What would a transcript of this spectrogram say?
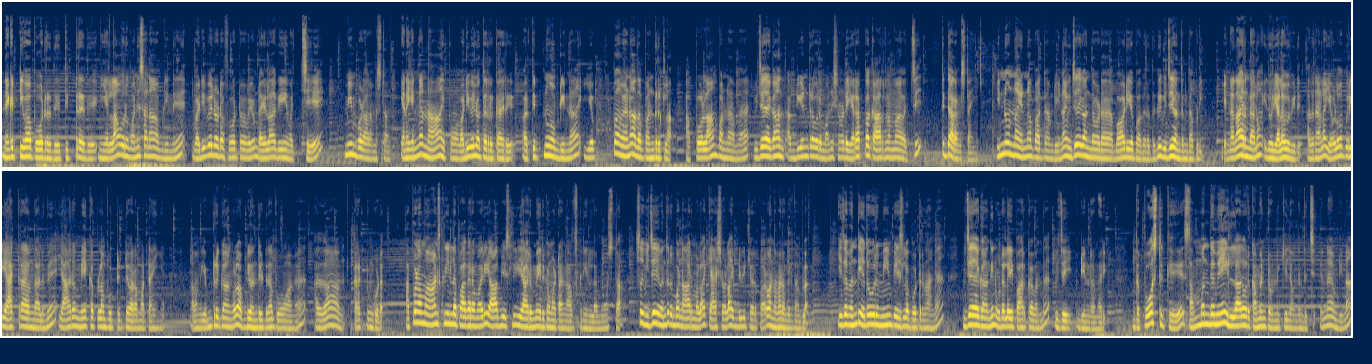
நெகட்டிவாக போடுறது திட்டுறது நீ எல்லாம் ஒரு மனுஷனா அப்படின்னு வடிவேலோட ஃபோட்டோவையும் டைலாகையும் வச்சே மீன் போட ஆரம்பிச்சிட்டாங்க எனக்கு என்னென்னா இப்போ வடிவேல் ஒருத்தர் இருக்கார் அவர் திட்டணும் அப்படின்னா எப்போ வேணால் அதை பண்ணிருக்கலாம். அப்போல்லாம் பண்ணாமல் விஜயகாந்த் அப்படின்ற ஒரு மனுஷனோட இறப்பை காரணமாக வச்சு திட்ட ஆரம்பிச்சிட்டாங்க. இன்னொன்று நான் என்ன பார்த்தேன் அப்படின்னா விஜயகாந்தோட பாடியை பார்க்குறதுக்கு விஜய் வந்திருந்தா அப்படி என்னதான் இருந்தாலும் இது ஒரு இளவு வீடு. அதனால் எவ்வளோ பெரிய ஆக்டராக இருந்தாலுமே யாரும் மேக்கப்லாம் போட்டுட்டு வர மாட்டாங்க. அவங்க எப்படி இருக்காங்களோ அப்படி வந்துக்கிட்டு தான் போவாங்க. அதுதான் கரெக்டும் கூட. அப்போ நம்ம ஆன் ஸ்க்ரீனில் பார்க்குற மாதிரி ஆப்வியஸ்லி யாருமே இருக்க மாட்டாங்க ஆஃப் ஸ்க்ரீனில் மோஸ்ட்டாக ஸோ விஜய் வந்து ரொம்ப நார்மலாக கேஷுவலாக எப்படி வீட்டில் இருப்பாரோ அந்த மாதிரி வந்துருந்தாப்புல இதை வந்து ஏதோ ஒரு மீம் பேஜில் போட்டிருந்தாங்க. விஜயகாந்தின் உடலை பார்க்க வந்த விஜய் அப்படின்ற மாதிரி. இந்த போஸ்ட்டுக்கு சம்மந்தமே இல்லாத ஒரு கமெண்ட் ஒன்று கீழே வந்துருந்துச்சு. என்ன அப்படின்னா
